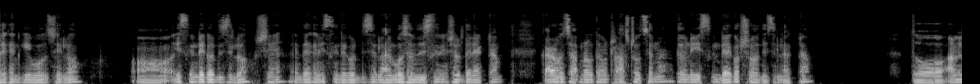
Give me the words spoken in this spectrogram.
দেখেন কি বলছিল। স্ক্রিন রেকর্ড দিছিল সে। দেখেন স্ক্রিন রেকর্ড দিছিল। আমি বলছিলাম স্ক্রিন রেকর্ড দেন একটা। কারণ হচ্ছে আপনার তেমন ট্রাস্ট হচ্ছে না। তো উনি স্ক্রিন রেকর্ড সহ দিছিল একটা। তো আমি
